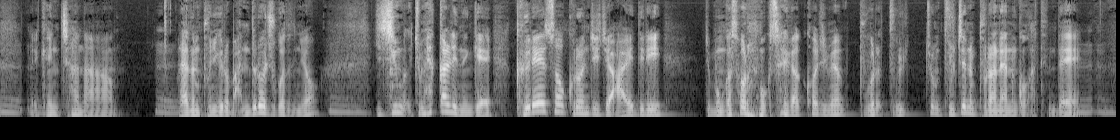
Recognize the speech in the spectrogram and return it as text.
음, 음, 괜찮아 음, 라는 분위기로 만들어 주거든요. 음. 지금 좀 헷갈리는 게 그래서 그런지 이제 아이들이 이제 뭔가 서로 목소리가 커지면 불- 둘- 좀 둘째는 불안해하는 것 같은데 음, 음.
